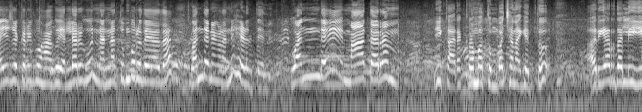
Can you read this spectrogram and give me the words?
ಆಯೋಜಕರಿಗೂ ಹಾಗೂ ಎಲ್ಲರಿಗೂ ನನ್ನ ತುಂಬ ಹೃದಯದ ವಂದನೆಗಳನ್ನು ಹೇಳುತ್ತೇನೆ. ಒಂದೇ ಮಾತರಂ. ಈ ಕಾರ್ಯಕ್ರಮ ತುಂಬ ಚೆನ್ನಾಗಿತ್ತು. ಹರಿಹರದಲ್ಲಿ ಈ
